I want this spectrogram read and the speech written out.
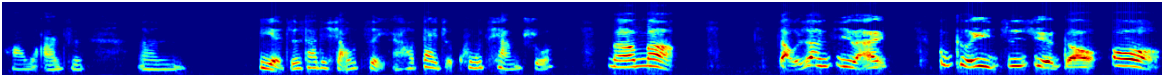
啊，我儿子嗯瘪着他的小嘴，然后带着哭腔说：“妈妈，早上起来不可以吃雪糕哦。”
